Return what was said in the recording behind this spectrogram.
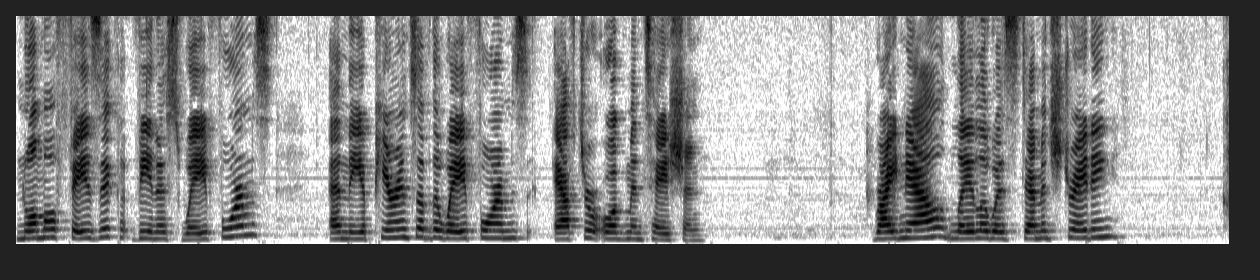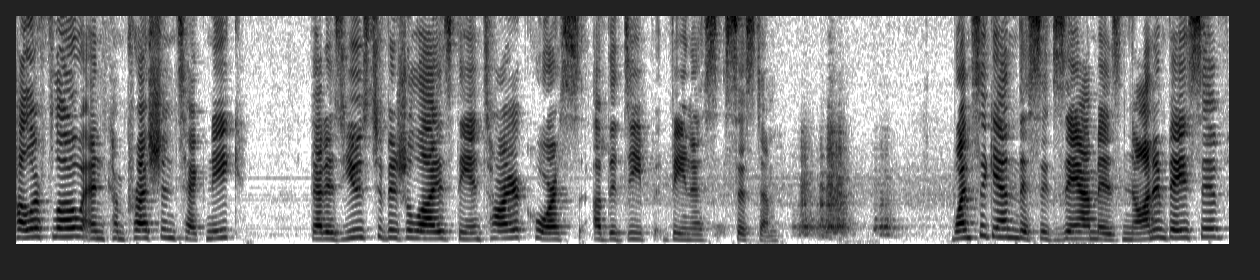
normal phasic venous waveforms and the appearance of the waveforms after augmentation. Right now, Layla was demonstrating color flow and compression technique that is used to visualize the entire course of the deep venous system. Once again, this exam is non-invasive,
